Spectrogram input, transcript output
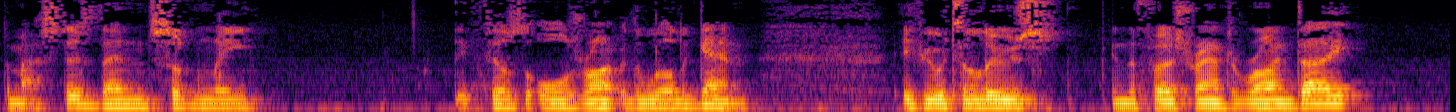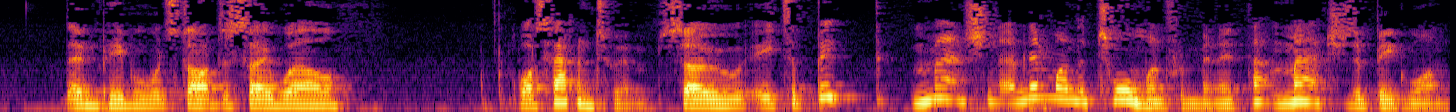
the Masters, then suddenly it feels that all's right with the world again. If he were to lose in the first round to Ryan Day, then people would start to say, well, what's happened to him? So it's a big match. And never mind the tournament for a minute. That match is a big one.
